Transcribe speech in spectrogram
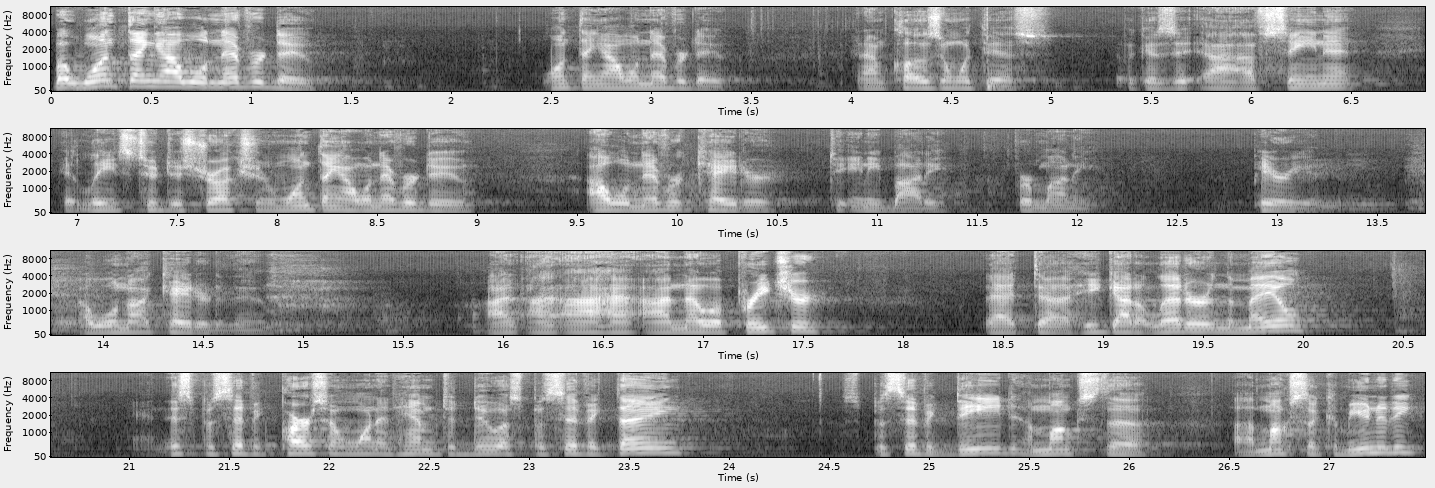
But one thing I will never do, one thing I will never do, and I'm closing with this because I've seen it, it leads to destruction. One thing I will never do, I will never cater to anybody for money, period. I will not cater to them. I, I, I know a preacher that uh, he got a letter in the mail, and this specific person wanted him to do a specific thing, specific deed amongst the, amongst the community.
